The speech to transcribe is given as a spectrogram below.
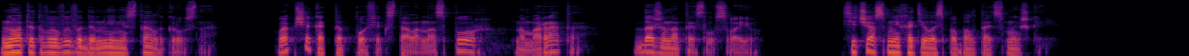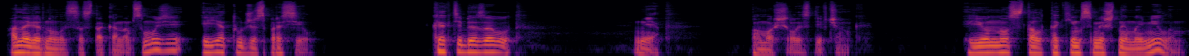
Но от этого вывода мне не стало грустно. Вообще как-то пофиг стало на спор, на Марата, даже на Теслу свою. Сейчас мне хотелось поболтать с мышкой. Она вернулась со стаканом смузи, и я тут же спросил. «Как тебя зовут?» «Нет», – поморщилась девчонка. Ее нос стал таким смешным и милым,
